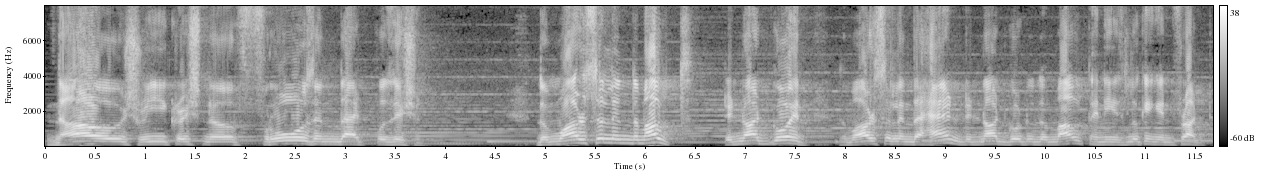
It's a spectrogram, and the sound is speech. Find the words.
Now Sri Krishna froze in that position. The morsel in the mouth did not go in. The morsel in the hand did not go to the mouth and he is looking in front.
